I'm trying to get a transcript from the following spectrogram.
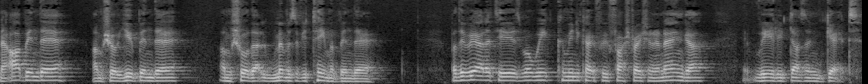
Now, I've been there, I'm sure you've been there. I'm sure that members of your team have been there. But the reality is, when we communicate through frustration and anger, it really doesn't get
